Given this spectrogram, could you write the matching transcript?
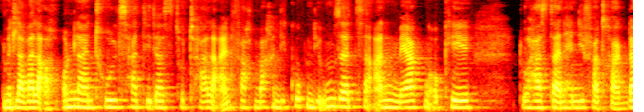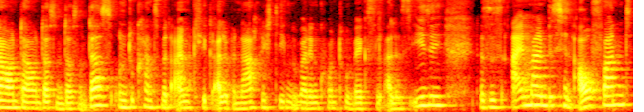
mittlerweile auch Online-Tools hat, die das total einfach machen. Die gucken die Umsätze an, merken, okay, du hast deinen Handyvertrag da und da und das und das und das und du kannst mit einem Klick alle benachrichtigen über den Kontowechsel, alles easy. Das ist einmal ein bisschen Aufwand,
